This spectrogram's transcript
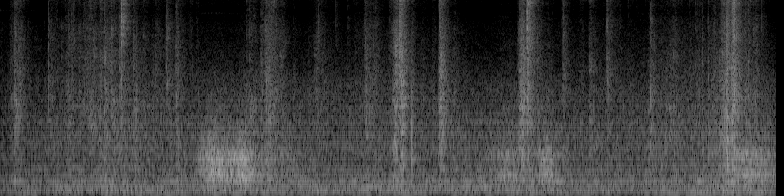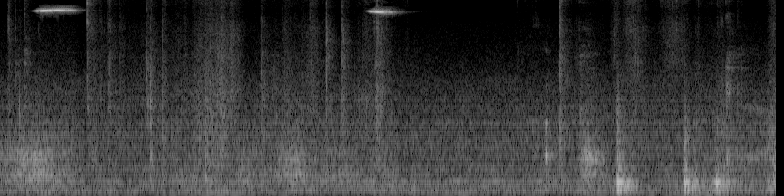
ต้มมาเล่นกันได้บ่ต้มเออกูก็เพิ่งมาเล่นแต่เดียวนี่ บอกตอนไม่กินเหล้าก็บอกตอนเออม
